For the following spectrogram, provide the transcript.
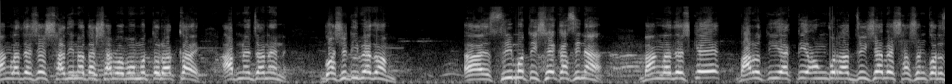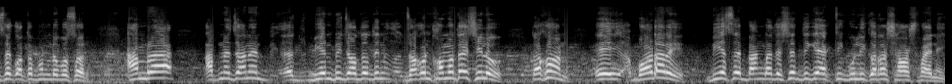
বাংলাদেশের স্বাধীনতার সার্বভৌমত্ব রক্ষায়, আপনি জানেন গসেটি বেগম শ্রীমতী শেখ হাসিনা বাংলাদেশকে ভারতীয় একটি অঙ্গরাজ্য হিসাবে শাসন করেছে গত পনেরো বছর। আমরা, আপনি জানেন, বিএনপি যতদিন, যখন ক্ষমতায় ছিল, তখন এই বর্ডারে বিএসএফ বাংলাদেশের দিকে একটি গুলি করার সাহস পায়নি।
